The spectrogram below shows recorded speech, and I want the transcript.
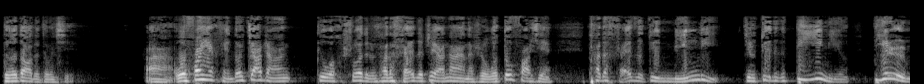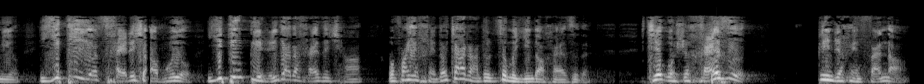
得到的东西。啊，我发现很多家长跟我说的时候，他的孩子这样那样的时候，我都发现他的孩子对名利，就是对那个第一名、第二名，一定要踩着小朋友，一定比人家的孩子强。我发现很多家长都是这么引导孩子的。结果是孩子跟着很烦恼，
